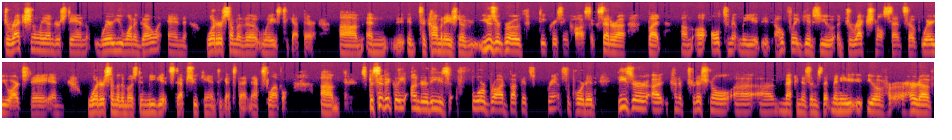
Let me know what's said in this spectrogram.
directionally understand where you want to go and what are some of the ways to get there. Um, and it's a combination of user growth, decreasing costs, et cetera. But um, ultimately, it, it, hopefully gives you a directional sense of where you are today and what are some of the most immediate steps you can to get to that next level. Um, specifically under these four broad buckets, grant supported, these are uh, kind of traditional uh, uh, mechanisms that many you have heard of,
